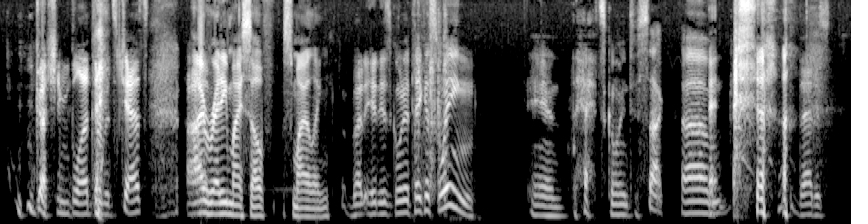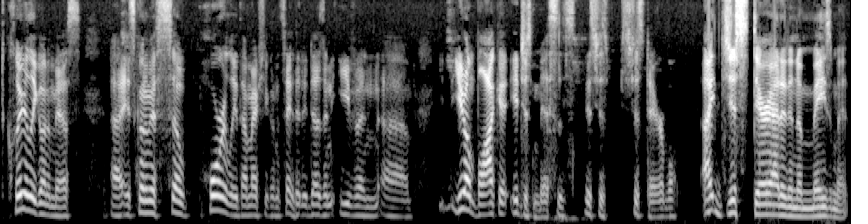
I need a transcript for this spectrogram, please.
gushing blood from its chest. I ready myself, smiling. But it is going to take a swing, and that's going to suck. Um, that is clearly going to miss. Uh, it's going to miss so poorly that I'm actually going to say that it doesn't even. Um, you don't block it; it just misses. It's just, it's just terrible. I just stare at it in amazement.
